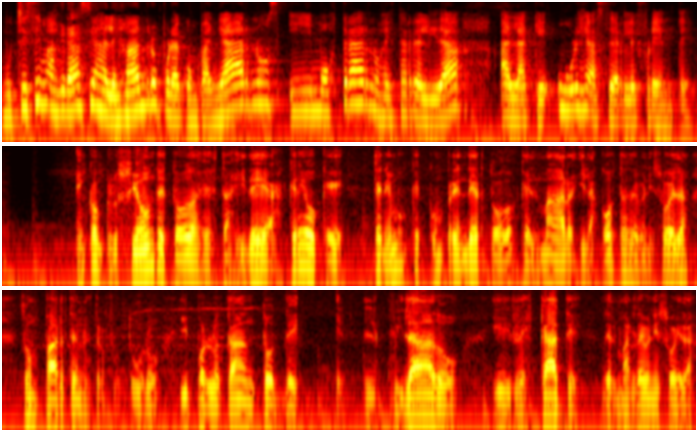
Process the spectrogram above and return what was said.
Muchísimas gracias Alejandro por acompañarnos y mostrarnos esta realidad a la que urge hacerle frente. En conclusión de todas estas ideas, creo que tenemos que comprender todos que el mar y las costas de Venezuela son parte de nuestro futuro y por lo tanto de el cuidado y rescate del mar de Venezuela,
